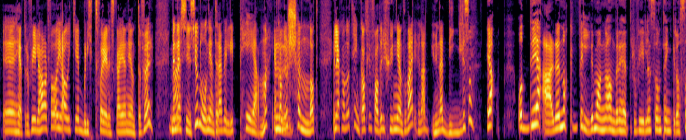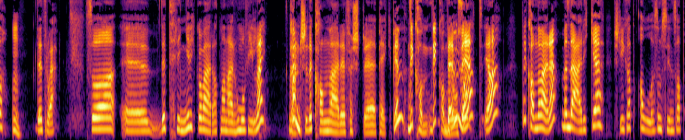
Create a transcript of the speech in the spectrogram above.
eh, heterofil. Jeg har i hvert fall ikke blitt forelska i en jente før. Men Nei. jeg syns jo noen jenter er veldig pene. Jeg kan jo skjønne at Eller jeg kan jo tenke at fy fader, hun jenta der, hun er, hun er digg, liksom. Ja, og det er det nok veldig mange andre heterofile som tenker også. Mm. Det tror jeg. Så eh, det trenger ikke å være at man er homofil, nei. Kanskje det kan være første pekepinn. Det kan det, kan det Hvem vet? Ja, det kan det være. Men det er ikke slik at alle som syns at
